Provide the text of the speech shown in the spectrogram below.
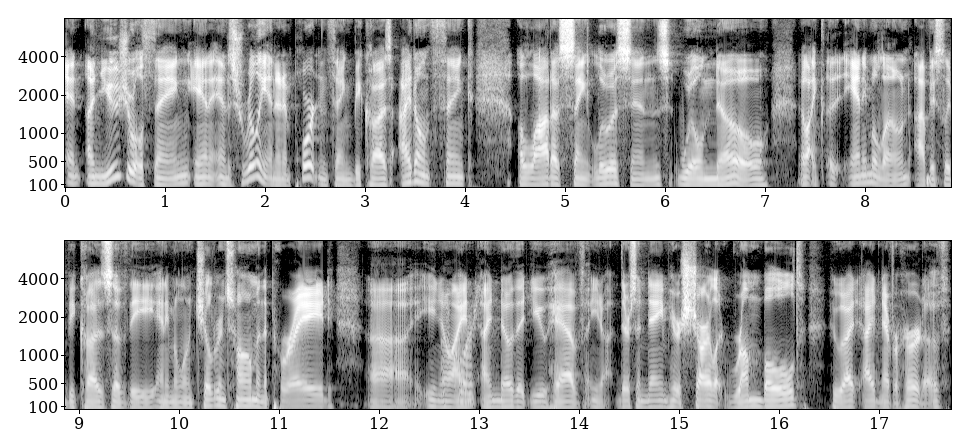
an unusual thing, and, and it's really an important thing because I don't think a lot of St. Louisans will know, like uh, Annie Malone, obviously because of the Annie Malone Children's Home and the parade. Uh, you know, I, I know that you have, you know, there's a name here, Charlotte Rumbold, who I, would never heard of,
